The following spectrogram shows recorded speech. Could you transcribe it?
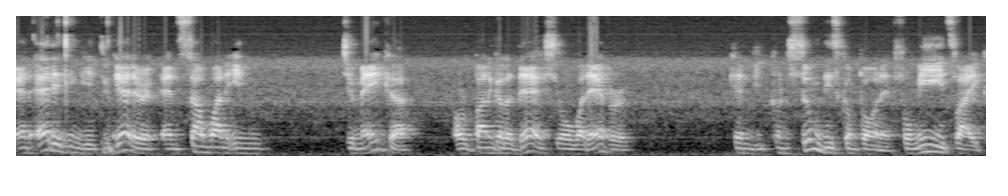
and editing it together. And someone in Jamaica or Bangladesh or whatever can consume this component. For me, it's like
